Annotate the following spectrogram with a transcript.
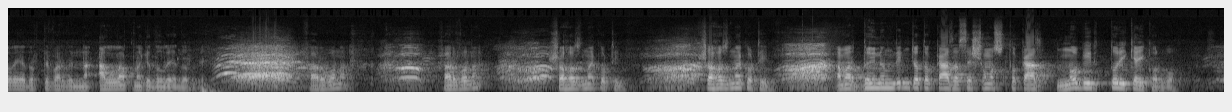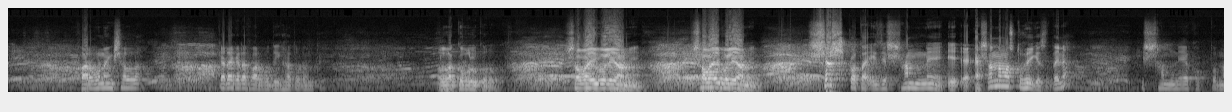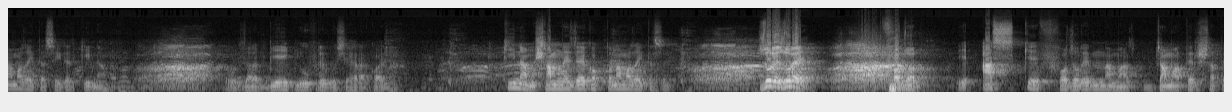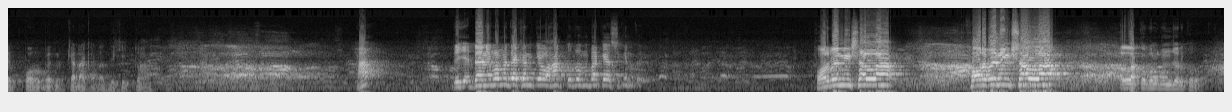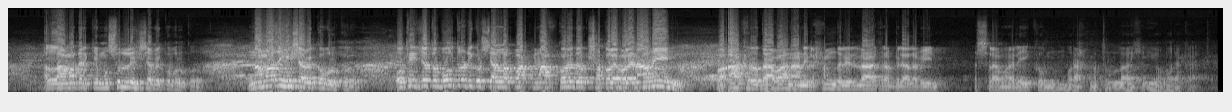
দৌড়ে ধরতে পারবেন না, আল্লাহ আপনাকে ধরবে। পারব না? না? সহজ না কঠিন? সহজ না কঠিন? আমার দৈনন্দিন যত কাজ আছে, সমস্ত কাজ নবীর তরিকাই করব। পারব না ইনশাল্লাহ? কেটা কেটা পারব? দিক হাত ওঠান তো। আল্লাহ কবুল করুক। সবাই বলি আমি সবাই বলি আমি শেষ কথা, এই যে সামনে, এ- এ- নামাজ তো হয়ে গেছে, তাই না? সামনে এক তো নামাজ আইতাছে, এটার কি নাম? ওই যারা বিআইপি উপরে বসে, হেরা কয় না। কি নাম? সামনে যে এক তো নামাজ আইতাছে। জোরে জোরে। ফজর। আজকে ফজরের নামাজ জামাতের সাথে পড়বেন কেডা কেডা? দেখি একটু হাত হ্যাঁ? দেখি, ডানে বামে দেখেন কেউ হাত উঠানো বাকি আছে কিনা। পড়বেন ইনশাল্লাহ। পড়বেন ইনশাল্লাহ। আল্লাহ কবুল মঞ্জুর করো আল্লাহ আমাদেরকে মুসল্লি হিসাবে কবুল করো নামাজি হিসাবে কবুল করো অতীত যত বল ত্রুটি করছি, আল্লাহ পাক মাফ করে দেখ সকলে বলেন আমিন। আখর দাবান দাওয়ানা আনিল হামদুলিল্লাহি রাব্বিল আলামিন। আসসালামু আলাইকুম রহমতুল্লাহি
